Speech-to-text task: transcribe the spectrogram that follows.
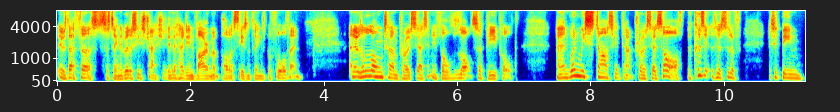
It was their first sustainability strategy. They had environment policies and things before then. And it was a long term process. It involved lots of people. And when we started that process off, because it was sort of it had been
